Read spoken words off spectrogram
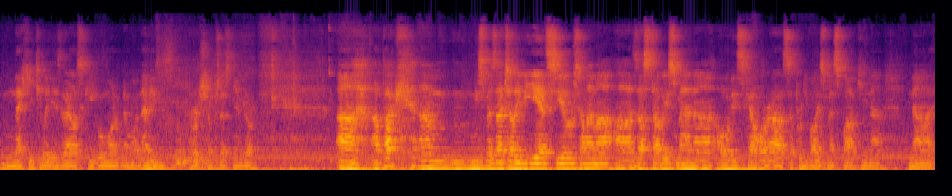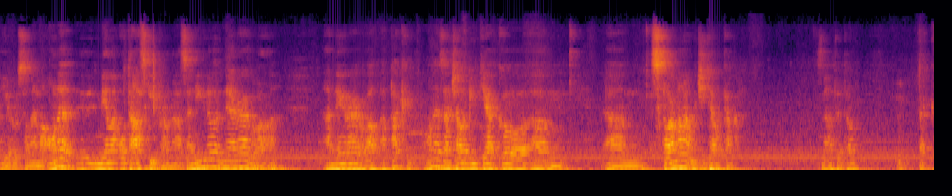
nechytili izraelský humor, nebo nevím, proč to přesně bylo. A, a pak um, my jsme začali vyjet z Jeruzaléma a zastavili jsme na Olivické hora a se podívali jsme zpátky na, na Jeruzalém. A ona eh, měla otázky pro nás a nikdo nereagoval. A nereagoval. A pak ona začala být jako um, um, zklamaná učitelka. Znáte to? Tak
